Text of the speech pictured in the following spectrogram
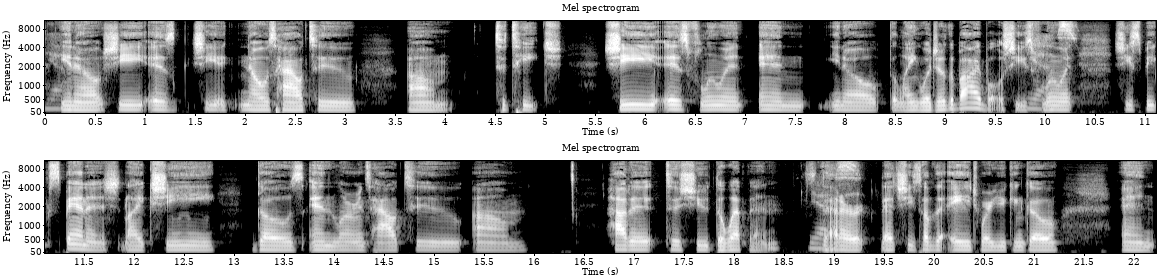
Yeah. You know, she is she knows how to um to teach. She is fluent in you know, the language of the Bible. She's Yes. fluent. She speaks Spanish. Like she goes and learns how to um how to to shoot the weapon Yes. that are that she's of the age where you can go and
